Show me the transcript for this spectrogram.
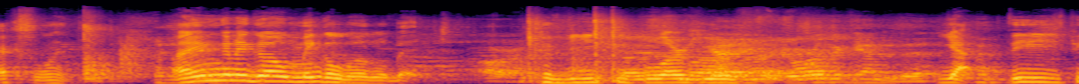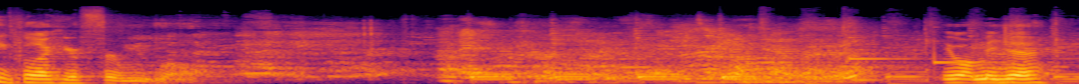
Excellent. I am gonna go mingle a little bit. Because these people are here. You're the candidate. Yeah, these people are here for me. You want me to?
